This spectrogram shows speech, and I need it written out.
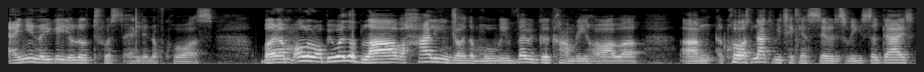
And you know you get your little twist ending, of course. But um, all in all, Beware the Blob. Highly enjoyed the movie. Very good comedy horror. Um, of course, not to be taken seriously. So, guys,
